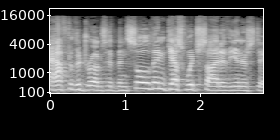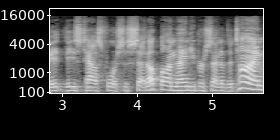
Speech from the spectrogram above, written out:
after the drugs have been sold. And guess which side of the interstate these task forces set up on 90% of the time?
